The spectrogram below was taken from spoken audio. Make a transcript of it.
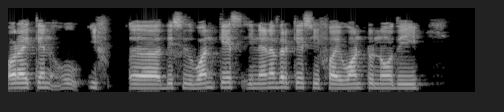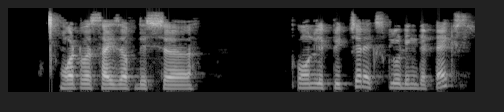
or I can if uh, this is one case. In another case if I want to know the what was size of this uh, only picture excluding the text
